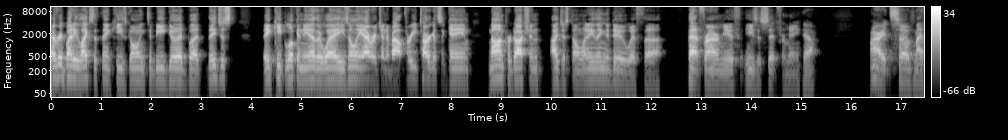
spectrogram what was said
Everybody likes to think he's going to be good, but they just they keep looking the other way. He's only averaging about three targets a game, non-production. I just don't want anything to do with uh, Pat Freiermuth. He's a sit for me. Yeah. All right. So my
